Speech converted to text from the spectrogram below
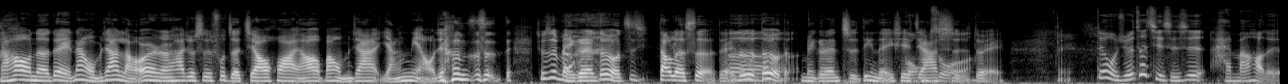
然后呢，对，那我们家老二呢，他就是负责浇花，然后帮我们家养鸟这样子。对，就是每个人都有自己倒垃圾，对，都是都有的每个人指定的一些家事，对。对，我觉得这其实是还蛮好的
